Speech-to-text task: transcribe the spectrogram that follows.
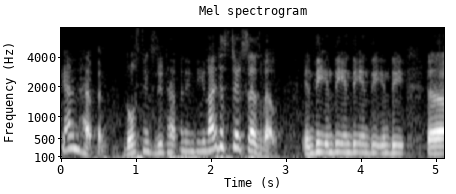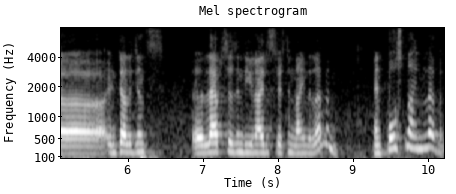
can happen. Those things did happen in the United States as well. In the in the in the in the in the uh, intelligence uh, lapses in the United States in 9/11 and post 9/11.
